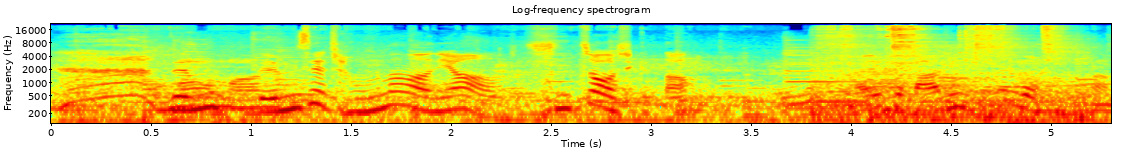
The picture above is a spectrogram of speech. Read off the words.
오, 냄, 냄새 장난 아니야. 진짜 맛있겠다. 아, 이렇게 많이 쓰는 거 좋다.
